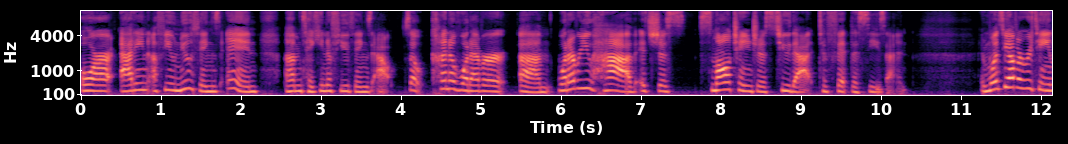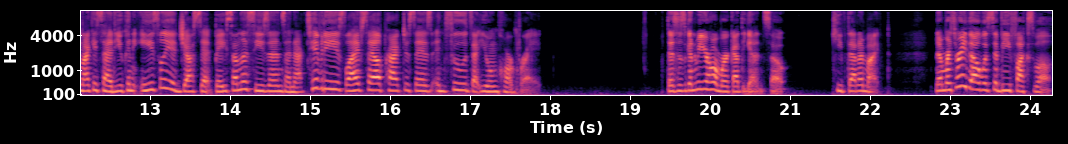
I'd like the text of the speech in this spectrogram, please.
or adding a few new things in, um, taking a few things out. So kind of whatever, um, whatever you have, it's just small changes to that to fit the season. And once you have a routine, like I said, you can easily adjust it based on the seasons and activities, lifestyle practices, and foods that you incorporate. This is going to be your homework at the end, so keep that in mind. Number three, though, was to be flexible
